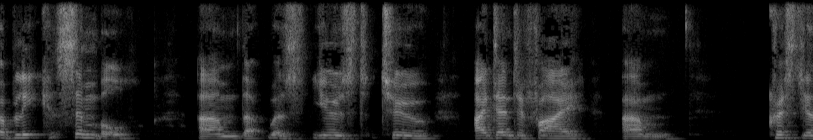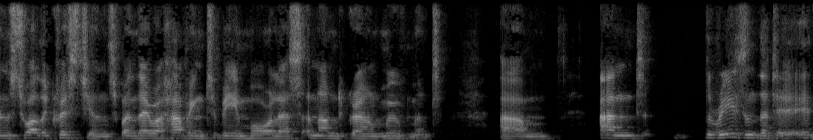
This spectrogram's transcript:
oblique symbol um, that was used to identify um, Christians to other Christians when they were having to be more or less an underground movement. Um, and the reason that it, it,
